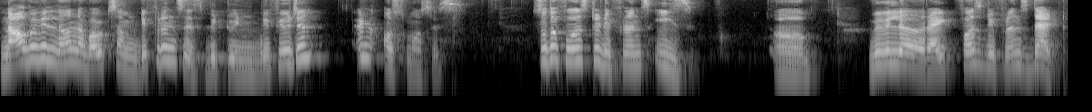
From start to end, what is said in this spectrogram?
now we will learn about some differences between diffusion and osmosis. So the first difference is uh, we will uh, write first difference that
